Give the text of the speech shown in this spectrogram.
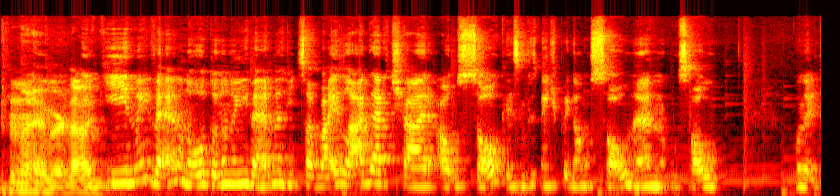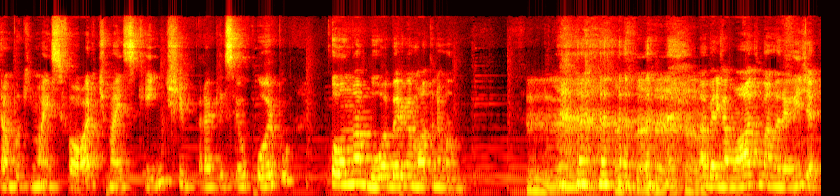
É verdade. E, e, no inverno, no outono, no inverno, a gente só vai lagartear ao sol, que é simplesmente pegar um sol, né? O sol, quando ele tá um pouquinho mais forte, mais quente, para aquecer o corpo, com uma boa bergamota na mão. Hum, é. uma bergamota, uma laranja.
